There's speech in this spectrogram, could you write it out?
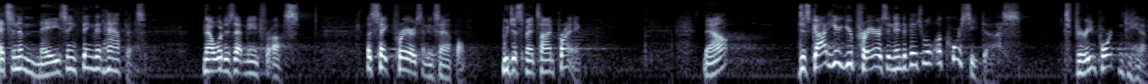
It's an amazing thing that happens. Now, what does that mean for us? Let's take prayer as an example. We just spent time praying. Now, does God hear your prayer as an individual? Of course He does. It's very important to Him.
